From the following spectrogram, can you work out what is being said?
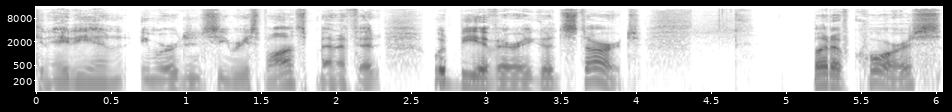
Canadian Emergency Response Benefit would be a very good start. But of course,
